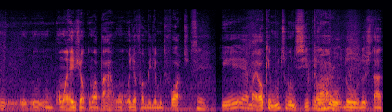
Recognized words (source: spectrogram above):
um, uma região como a Barra, onde a família é muito forte, Sim que é maior que muitos municípios claro. do, do, do, estado.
